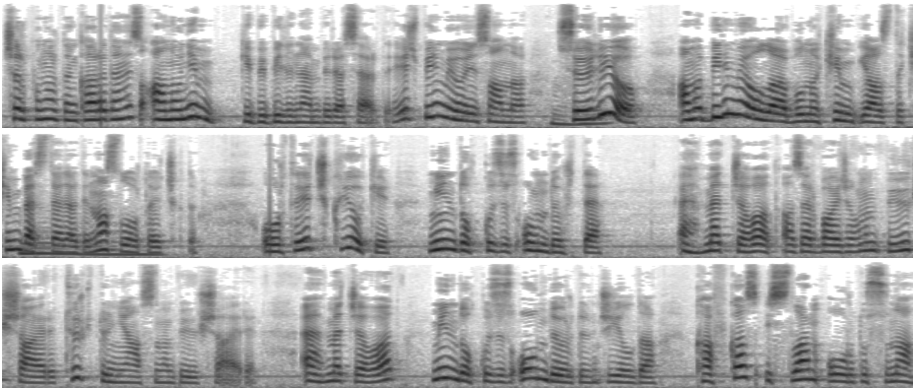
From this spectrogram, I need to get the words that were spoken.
Çırpınırdın Karadeniz anonim gibi bilinen bir eserdi. Hiç bilmiyor insanlar. Söylüyor ama bilmiyorlar bunu kim yazdı, kim besteledi, nasıl ortaya çıktı. Ortaya çıkıyor ki 1914'te Əhməd Cavad Azərbaycanın böyük şairi, Türk dünyasının böyük şairi Əhməd Cavad 1914-cü ildə Kafkaz İslam ordusuna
